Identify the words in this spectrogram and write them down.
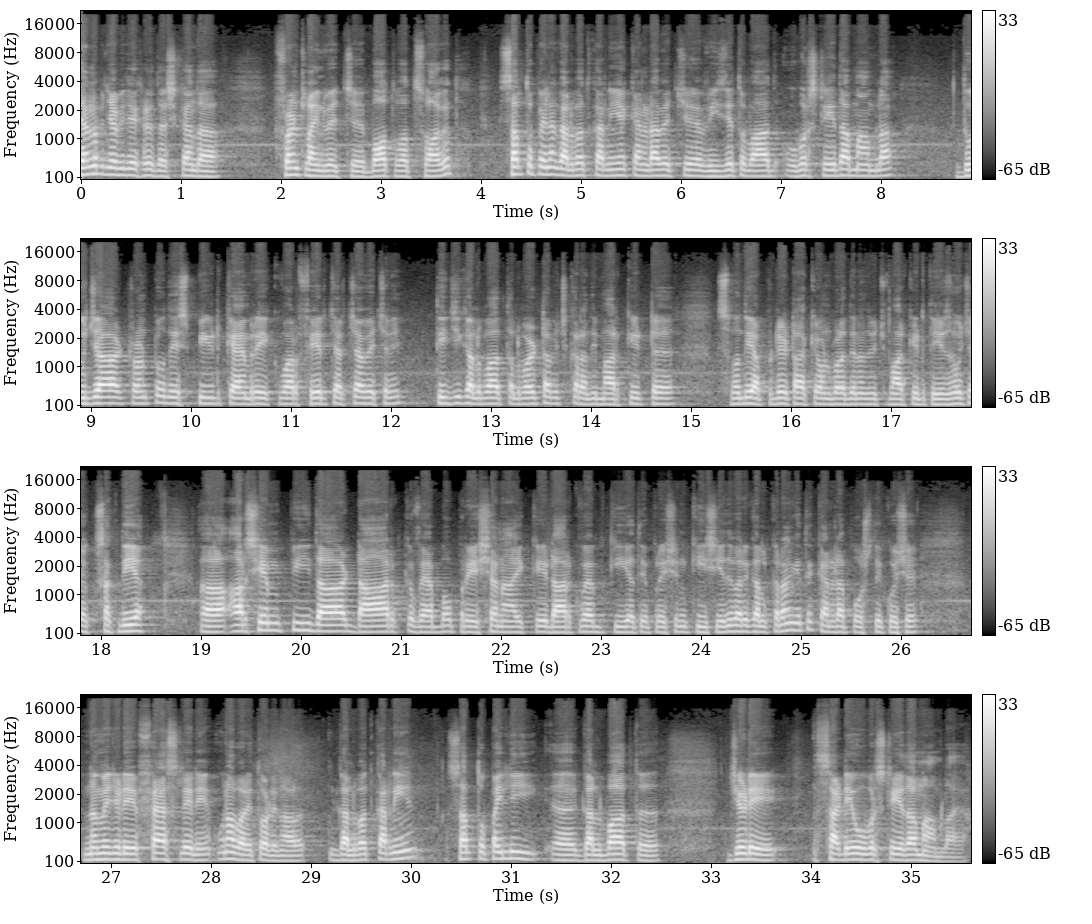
Channel Punjabi ਦੇਖ ਰਹੇ ਦਰਸ਼ਕਾਂ ਦਾ ਫਰੰਟ ਲਾਈਨ ਵਿੱਚ ਬਹੁਤ-ਬਹੁਤ ਸਵਾਗਤ। ਸਭ ਤੋਂ ਪਹਿਲਾਂ ਗੱਲਬਾਤ ਕਰਨੀ ਹੈ ਕੈਨੇਡਾ ਵਿੱਚ ਵੀਜ਼ੇ ਤੋਂ ਬਾਅਦ ਓਵਰਸਟੇ ਦਾ ਮਾਮਲਾ। ਦੂਜਾ, ਟੋਰਾਂਟੋ ਦੇ ਸਪੀਡ ਕੈਮਰੇ ਇੱਕ ਵਾਰ ਫੇਰ ਚਰਚਾ ਵਿੱਚ ਨੇ। ਤੀਜੀ ਗੱਲਬਾਤ ਅਲਬਰਟਾ ਵਿੱਚ ਘਰਾਂ ਦੀ ਮਾਰਕੀਟ ਸੰਬੰਧੀ ਅਪਡੇਟ ਆ ਕੇ ਆਉਣ ਵਾਲੇ ਦਿਨਾਂ ਦੇ ਵਿੱਚ ਮਾਰਕੀਟ ਤੇਜ਼ ਹੋ ਚੱਕ ਸਕਦੀ ਆ। ਆਰਸੀਐਮਪੀ ਦਾ ਡਾਰਕ ਵੈਬ ਆਪਰੇਸ਼ਨ ਆ, ਇੱਕ ਡਾਰਕ ਵੈਬ ਕੀ ਹੈ ਤੇ ਆਪਰੇਸ਼ਨ ਕੀ ਸੀ, ਇਹਦੇ ਬਾਰੇ ਗੱਲ ਕਰਾਂਗੇ ਤੇ ਕੈਨੇਡਾ ਪੋਸਟ ਦੇ ਕੁਝ ਨਵੇਂ ਜਿਹੜੇ ਫੈਸਲੇ ਨੇ, ਉਹਨਾਂ ਬਾਰੇ ਤੁਹਾਡੇ ਨਾਲ ਗੱਲਬਾਤ ਕਰਨੀ ਹੈ। ਸਭ ਤੋਂ ਪਹਿਲੀ ਗੱਲਬਾਤ ਜਿਹੜੇ ਸਾਡੇ ਓਵਰਸਟੇ ਦਾ ਮਾਮਲਾ ਆ।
